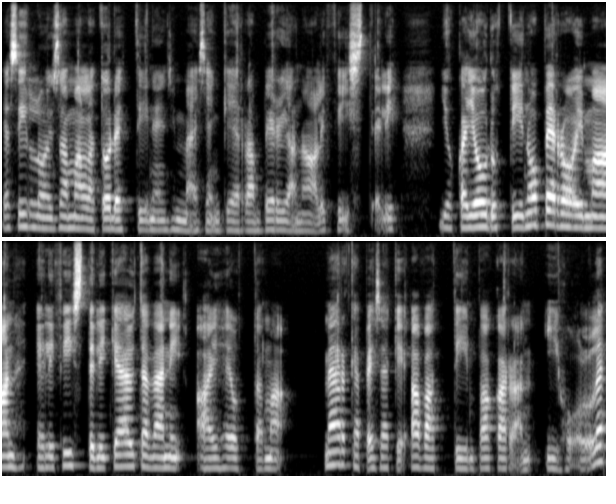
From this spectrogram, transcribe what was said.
Ja silloin samalla todettiin ensimmäisen kerran perianaalifisteli, joka jouduttiin operoimaan, eli fisteli käytäväni aiheuttama märkäpesäke avattiin pakaran iholle.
